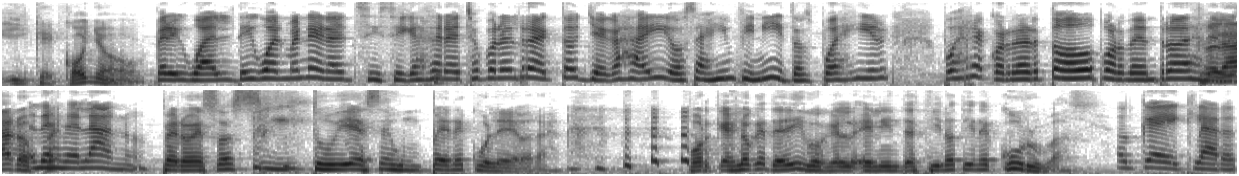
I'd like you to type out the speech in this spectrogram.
y qué coño. Pero igual, de igual manera, si sigues derecho por el recto, llegas ahí, o sea, es infinito. Puedes ir, puedes recorrer todo por dentro desde, Claro, el, desde el ano. Pero eso sí tuvieses un pene culebra. Porque es lo que te digo, que el, el intestino tiene curvas. Ok, claro,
